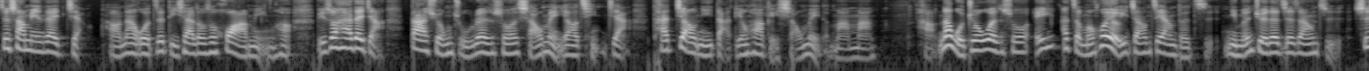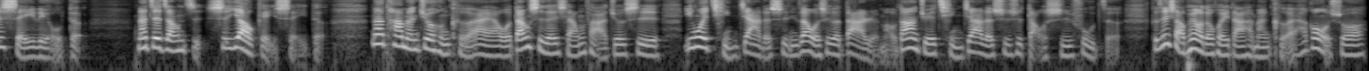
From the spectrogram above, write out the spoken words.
这上面在讲。好，那我这底下都是化名哈。比如说他在讲大熊主任说小美要请假，他叫你打电话给小美的妈妈。好，那我就问说：诶，啊，怎么会有一张这样的纸？你们觉得这张纸是谁留的？”那这张纸是要给谁的？那他们就很可爱啊！我当时的想法就是，因为请假的事，你知道我是个大人嘛，我当然觉得请假的事是导师负责。可是小朋友的回答还蛮可爱，他跟我说。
